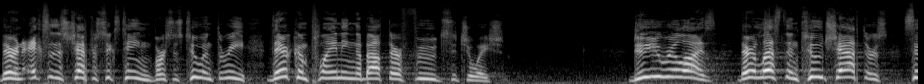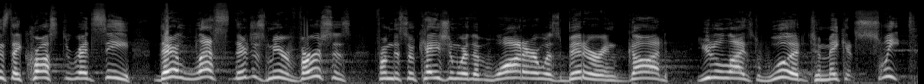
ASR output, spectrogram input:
They're in Exodus chapter 16, verses 2 and 3. They're complaining about their food situation. Do you realize they're less than two chapters since they crossed the Red Sea? They're less, they're just mere verses from this occasion where the water was bitter and God utilized wood to make it sweet.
